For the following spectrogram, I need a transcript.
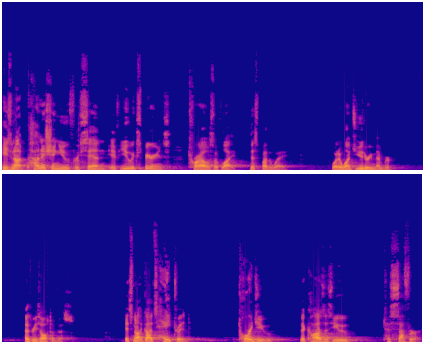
He's not punishing you for sin if you experience trials of life. This, by the way, what I want you to remember as a result of this. It's not God's hatred toward you that causes you to suffer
